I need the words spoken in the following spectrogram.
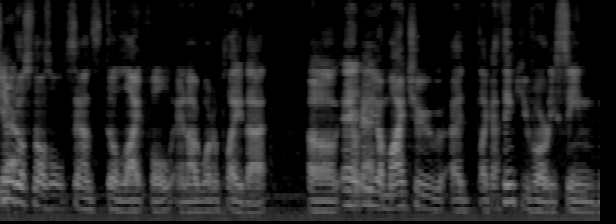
Yeah. Snoodle Snozzle sounds delightful, and I want to play that. Um, and Okay. yeah, my two, uh, like I think you've already seen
